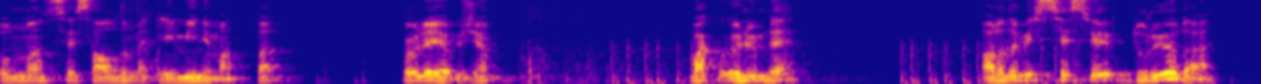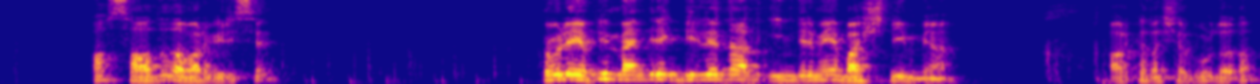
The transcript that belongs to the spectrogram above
Solumdan ses aldığıma eminim hatta. Şöyle yapacağım. Bak önümde. Arada bir ses verip duruyor da. Ah sağda da var birisi. Şöyle yapayım ben direkt birilerini artık indirmeye başlayayım ya. Arkadaşlar burada adam.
